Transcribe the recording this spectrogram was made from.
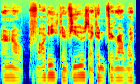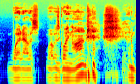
I don't know, foggy, confused. I couldn't figure out what, what I was what was going on, and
